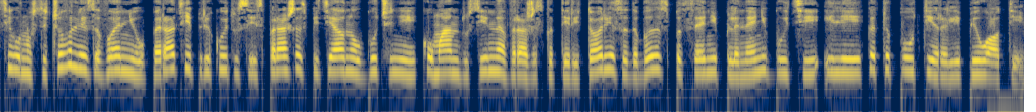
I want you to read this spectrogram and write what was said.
Сигурно сте чували за военни операции, при които се изпраща специално обучени командоси на вражеска територия, за да бъдат спасени пленени бойци или катапултирали пилоти.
